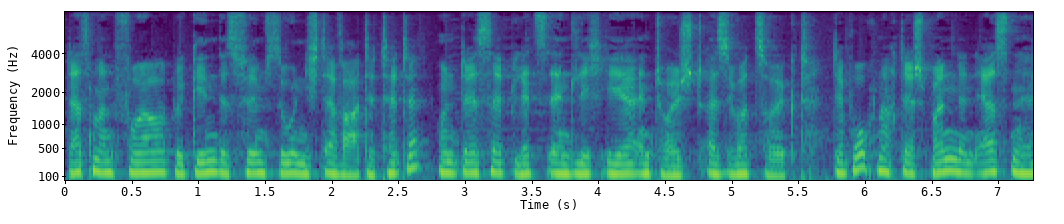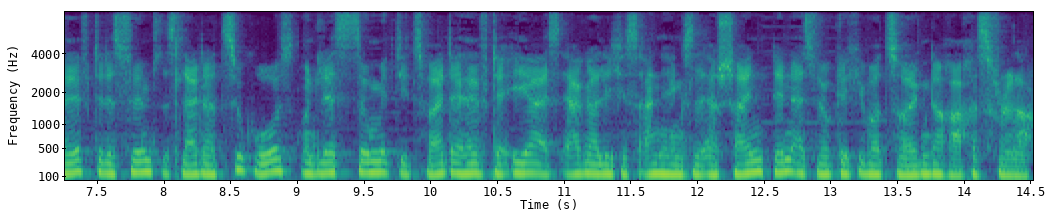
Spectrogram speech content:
das man vor Beginn des Films so nicht erwartet hätte und deshalb letztendlich eher enttäuscht als überzeugt. Der Bruch nach der spannenden ersten Hälfte des Films ist leider zu groß und lässt somit die zweite Hälfte eher als ärgerliches Anhängsel erscheinen, denn als wirklich überzeugender Rachethriller.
